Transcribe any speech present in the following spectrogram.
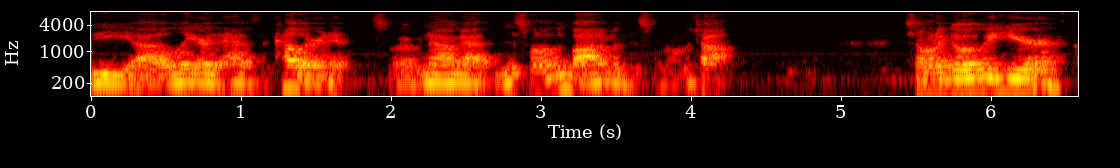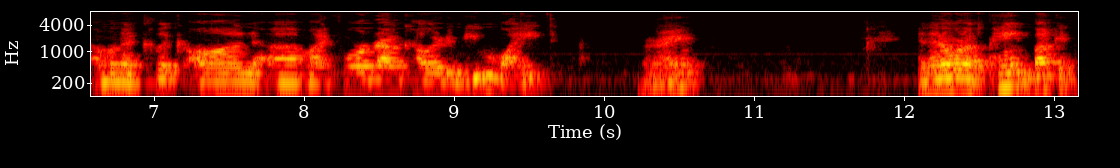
the uh, layer that has the color in it. So I've now got this one on the bottom and this one on the top. So I'm going to go over here. I'm going to click on uh, my foreground color to be white. All right. And then I'm going to paint bucket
